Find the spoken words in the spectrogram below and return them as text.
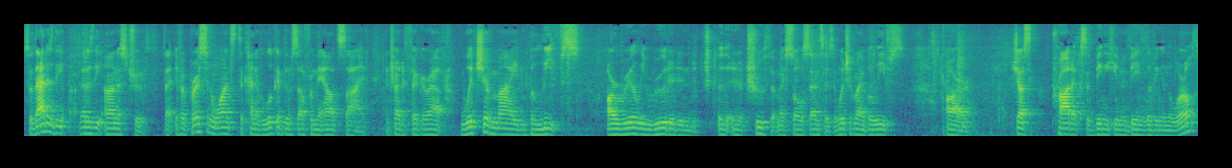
So that is the that is the honest truth that if a person wants to kind of look at themselves from the outside and try to figure out which of my beliefs are really rooted in the, in the truth that my soul senses and which of my beliefs are just products of being a human being living in the world,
